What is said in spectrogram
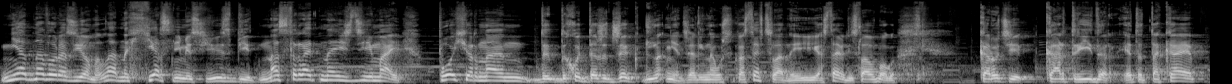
Ни одного разъема. Ладно, хер с ними с USB. Насрать на HDMI. Похер на... Да, да хоть даже джек... Для... Нет, джек для наушников оставьте, ладно. И оставили, слава богу. Короче, картридер. Это такая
